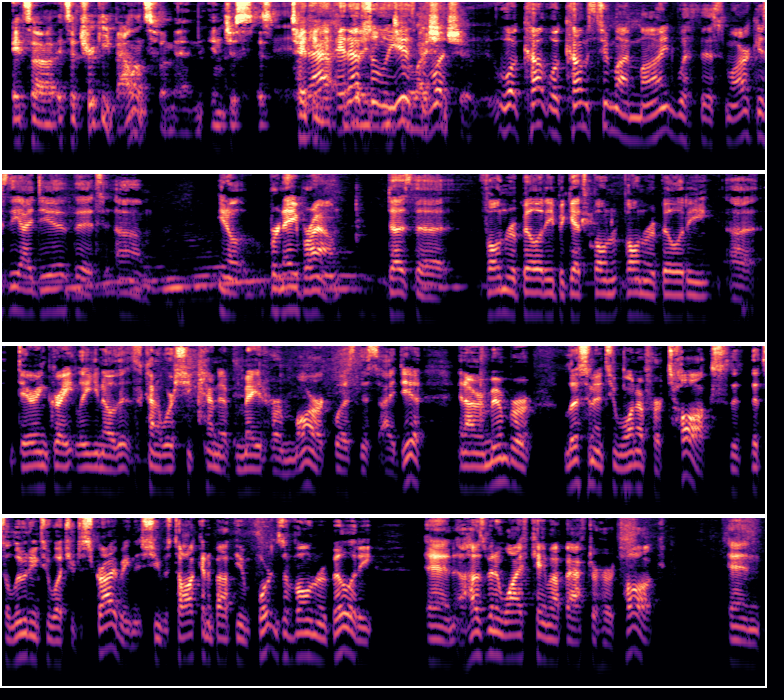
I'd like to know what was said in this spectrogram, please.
It's a it's a tricky balance for men in just taking it, that it absolutely is. Relationship. What what, com- what, comes to my mind with this, Mark, is the idea that um, you know Brene Brown does the vulnerability begets vulnerability, uh, daring greatly. You know, that's kind of where she kind of made her mark was this idea. And I remember listening to one of her talks that, that's alluding to what you're describing, that she was talking about the importance of vulnerability and a husband and wife came up after her talk, and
